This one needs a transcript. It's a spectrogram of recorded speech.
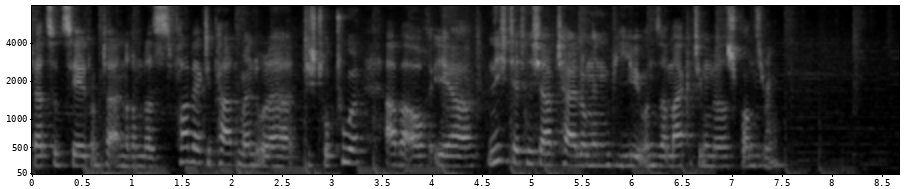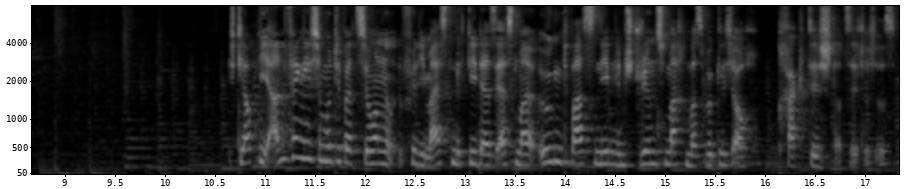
Dazu zählt unter anderem das Fahrwerkdepartment oder die Struktur, aber auch eher nicht technische Abteilungen wie unser Marketing oder das Sponsoring. Ich glaube, die anfängliche Motivation für die meisten Mitglieder ist erstmal irgendwas neben dem Studium zu machen, was wirklich auch praktisch tatsächlich ist.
